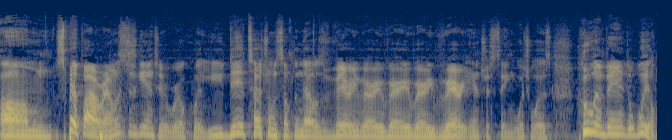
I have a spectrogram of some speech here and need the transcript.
Um, Spitfire round. Let's just get into it real quick. You did touch on something that was very, very, very, very, very interesting, which was who invented the wheel.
